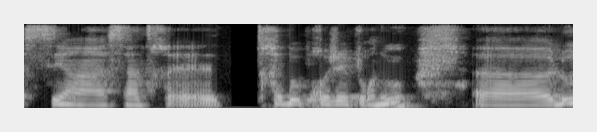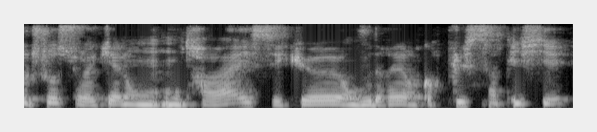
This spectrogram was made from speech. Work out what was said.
c'est un c'est un très très beau projet pour nous. Euh, L'autre chose sur laquelle on, travaille, c'est que on voudrait encore plus simplifier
